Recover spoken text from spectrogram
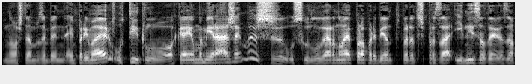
não estamos em primeiro, o título, ok, é uma miragem, mas o segundo lugar não é propriamente para desprezar, e nisso ele tem razão,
